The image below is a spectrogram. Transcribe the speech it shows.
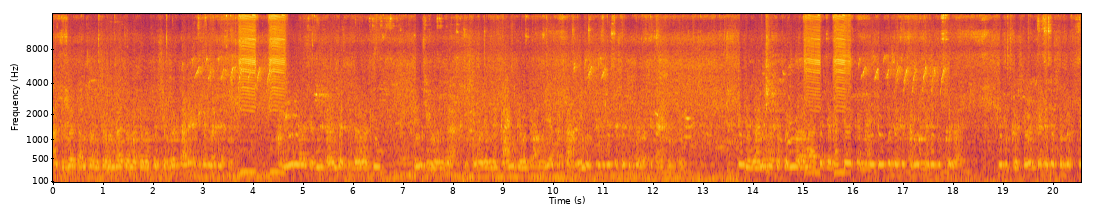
आज जिल्हा तालुका मित्रमंडळाच्या माध्यमातून शंभर झाडं या ठिकाणी लागले जातात आम्ही या सगळीकरांच्या संदर्भातली त्यांची भूमिका ही समाजामध्ये कायम ठेवत राहावं याकरता आम्ही गोष्टीमध्ये त्याच्या संदर्भातले काय करतो त्याच्या जाण्यानं त्या परिवाराला त्याच्या नातेवाईकांना इथे उपलब्ध सर्वांना जे दुःख झालं. ते दुःख सहन करण्याचं समर्थ्य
